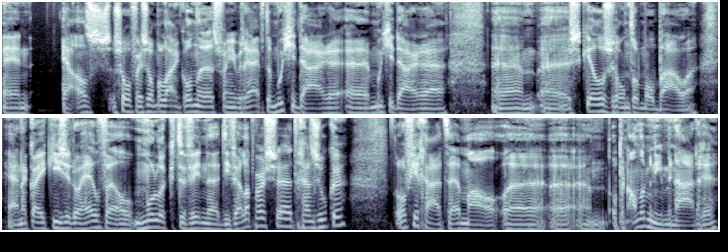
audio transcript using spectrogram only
En ja, als software zo'n belangrijk onderdeel is van je bedrijf, dan moet je daar, uh, moet je daar um, uh, skills rondom opbouwen. Ja, en dan kan je kiezen door heel veel moeilijk te vinden developers te gaan zoeken. Of je gaat helemaal um, op een andere manier benaderen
